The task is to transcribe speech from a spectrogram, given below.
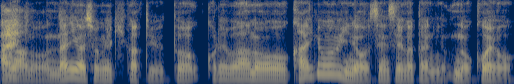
はい、あの何が衝撃かというと、これはあの開業医の先生方の声を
